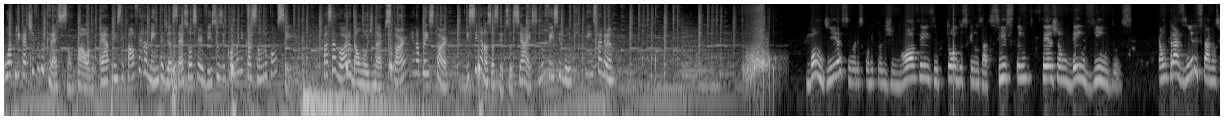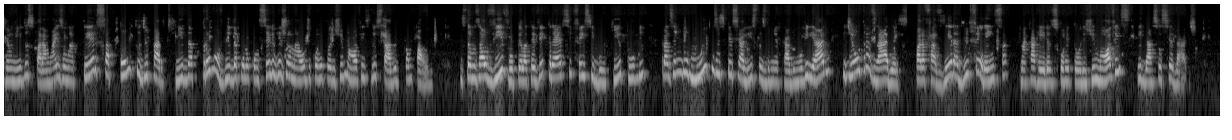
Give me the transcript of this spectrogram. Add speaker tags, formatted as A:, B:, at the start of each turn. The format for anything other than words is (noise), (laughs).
A: O aplicativo do Cresce São Paulo é a principal ferramenta de acesso aos serviços e comunicação do Conselho. Faça agora o download na App Store e na Play Store. E siga nossas redes sociais no Facebook e Instagram.
B: Bom dia, senhores corretores de imóveis e todos que nos assistem. Sejam bem-vindos. É um prazer estarmos reunidos para mais uma terça ponto de partida promovida pelo Conselho Regional de Corretores de Imóveis do Estado de São Paulo. Estamos ao vivo pela TV Cresce, Facebook e YouTube, trazendo muitos especialistas do mercado imobiliário e de outras áreas para fazer a diferença na carreira dos corretores de imóveis e da sociedade.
